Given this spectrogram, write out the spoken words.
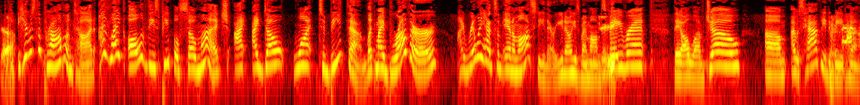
Yeah. Here's the problem, Todd. I like all of these people so much. I, I don't want to beat them. Like my brother, I really had some animosity there. You know, he's my mom's favorite. They all love Joe. Um, I was happy to beat him.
